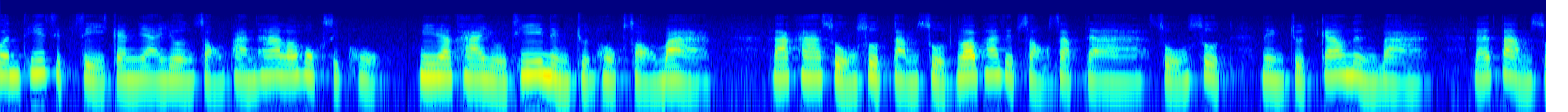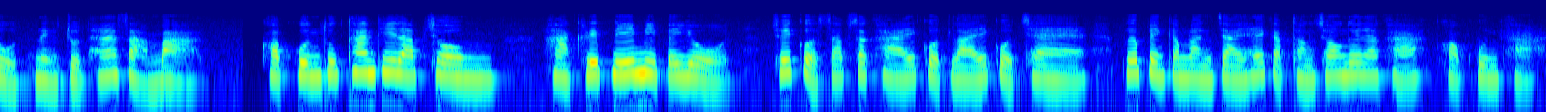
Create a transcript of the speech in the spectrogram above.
วันที่ 14 กันยายน 2566 มีราคาอยู่ที่ 1.62 บาท ราคาสูงสุดต่ำสุดรอบ 52 สัปดาห์ สูงสุด 1.91 บาท และต่ำสุด 1.53 บาท ขอบคุณทุกท่านที่รับชม หากคลิปนี้มีประโยชน์ ช่วยกด Subscribe กดไลค์ กดแชร์ เพื่อเป็นกำลังใจให้กับทางช่องด้วยนะคะ ขอบคุณค่ะ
